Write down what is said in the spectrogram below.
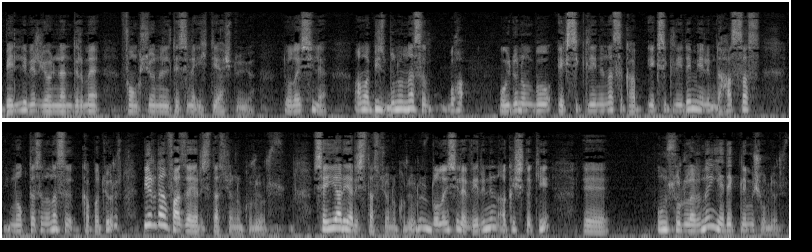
belli bir yönlendirme fonksiyonelitesine ihtiyaç duyuyor. Dolayısıyla ama biz bunu nasıl bu uydunun bu eksikliğini nasıl eksikliği demeyelim de hassas noktasını nasıl kapatıyoruz? Birden fazla yer istasyonu kuruyoruz. Seyyar yer istasyonu kuruyoruz. Dolayısıyla verinin akıştaki e, unsurlarını yedeklemiş oluyoruz.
